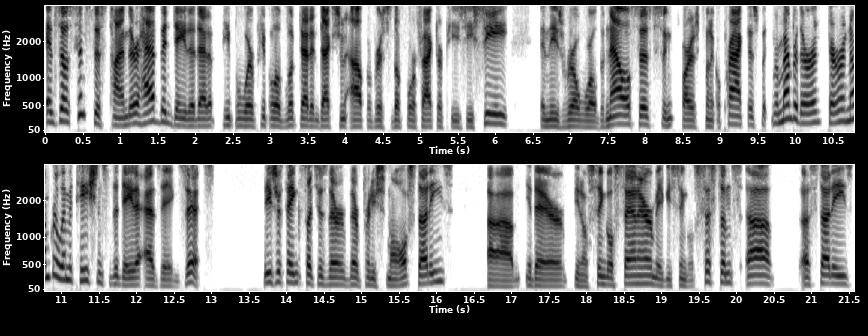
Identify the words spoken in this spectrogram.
And so since this time, there have been data that people where people have looked at andexanet alfa versus the four factor PCC in these real world analysis as far as clinical practice. But remember, there are there are a number of limitations to the data as they exist. These are things such as they're they're pretty small studies. Uh, they're you know single center, maybe single systems uh, uh, studies.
